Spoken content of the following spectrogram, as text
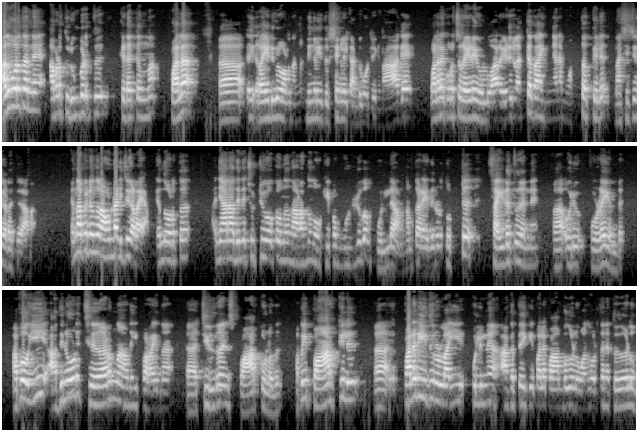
അതുപോലെ തന്നെ അവിടെ തുരുമ്പെടുത്ത് കിടക്കുന്ന പല റൈഡുകളുമാണ് നിങ്ങൾ- ഈ ദൃശ്യങ്ങളിൽ കണ്ടുകൊണ്ടിരിക്കുന്നത്. ആകെ വളരെ കുറച്ച് റൈഡേ ഉള്ളൂ. ആ റൈഡുകളൊക്കെ ഇങ്ങനെ മൊത്തത്തിൽ നശിച്ചു കിടക്കുകയാണ്. എന്നാൽ പിന്നെ ഒന്ന് റൗണ്ട് അടിച്ച് കളയാം. എന്നോർത്ത് ഞാൻ അതിന്റെ ചുറ്റുമൊക്കെ ഒന്ന് നടന്നു നോക്കിയപ്പോൾ മുഴുവൻ പുല്ലാണ്. നമുക്കറിയാം ഇതിനോട് തൊട്ട് സൈഡത്ത് തന്നെ ഒരു പുഴയുണ്ട്. അപ്പോൾ ഈ അതിനോട് ചേർന്നാണ് ഈ പറയുന്ന ചിൽഡ്രൻസ് പാർക്ക് ഉള്ളത്. അപ്പൊ ഈ പാർക്കിൽ പല രീതിയിലുള്ള ഈ പുല്ലിന് അകത്തേക്ക് പല പാമ്പുകളും അതുപോലെ തന്നെ തേളും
